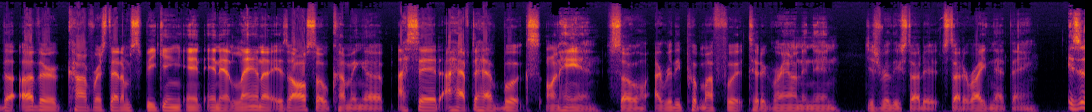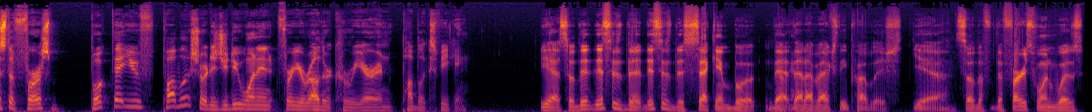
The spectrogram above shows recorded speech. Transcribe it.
the other conference that I'm speaking in, in Atlanta is also coming up, I said I have to have books on hand. So I really put my foot to the ground and then just really started started writing that thing. Is this the first book that you've published or did you do one in, for your other career in public speaking? Yeah, so th- this is the this is the second book that, okay. that I've actually published. Yeah, so the the first one was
